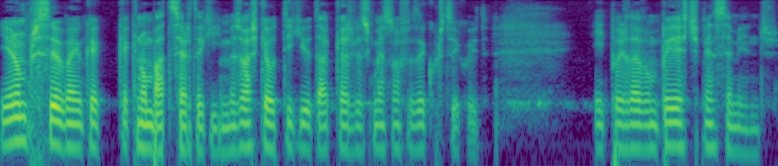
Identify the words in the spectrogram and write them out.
E eu não percebo bem o que é, que é, que não bate certo aqui, mas eu acho que é o tique e o tac que às vezes começam a fazer curto-circuito. E depois levam-me para estes pensamentos.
